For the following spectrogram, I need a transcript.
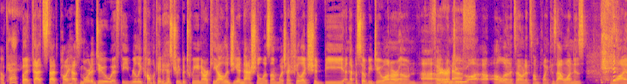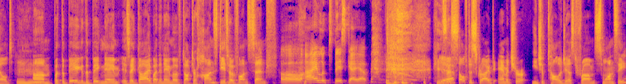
Okay. But that's that probably has more to do with the really complicated history between archaeology and nationalism, which I feel like should be an episode we do on our own, uh, Fair or enough. do uh, all on its own at some point because that one is wild. Mm-hmm. um, but the big the big name is a guy by the name of Dr. Hans Dieter von Senf. Oh, I looked this guy up. He's Yeah. a self-described amateur Egyptologist from Swansea,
